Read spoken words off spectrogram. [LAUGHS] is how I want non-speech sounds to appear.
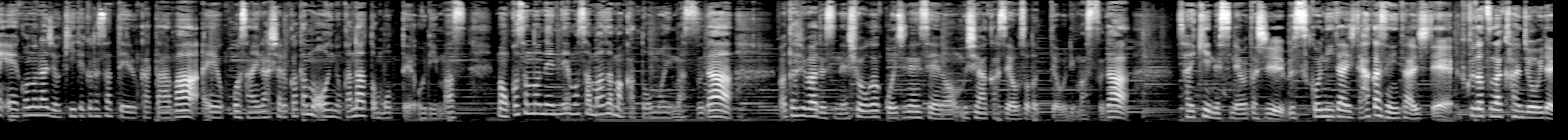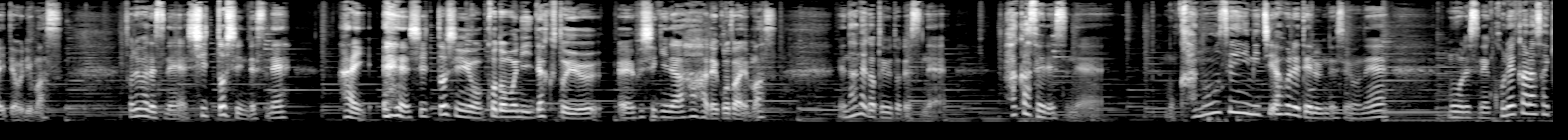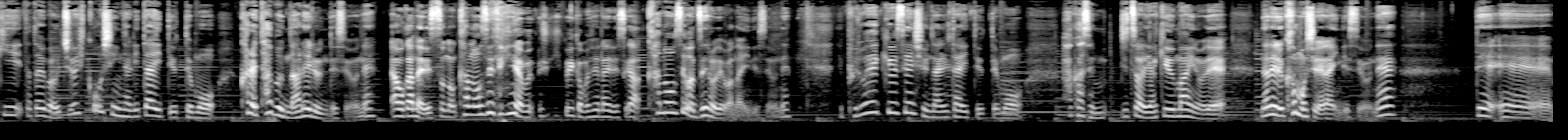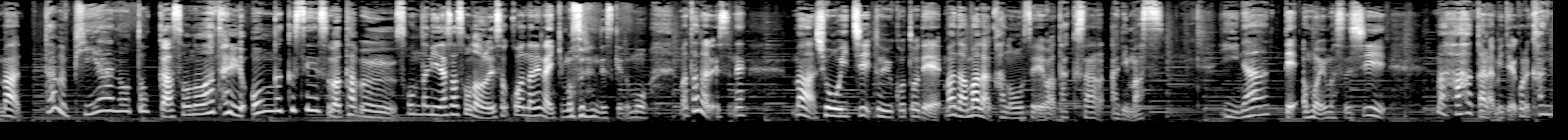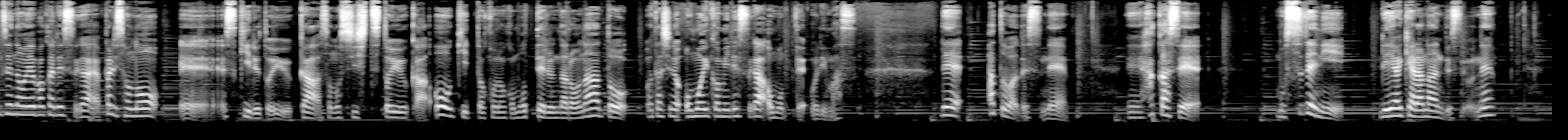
はい、えー、このラジオを聞いてくださっている方は、えー、お子さんいらっしゃる方も多いのかなと思っております。まあ、お子さんの年齢も様々かと思いますが、私はですね、小学校1年生の虫博士を育てておりますが、最近ですね、私、息子に対して、博士に対して複雑な感情を抱いております。それはですね、嫉妬心ですね。はい、[LAUGHS] 嫉妬心を子供に抱くという、えー、不思議な母でございます。えなんでかというとですね、博士ですね、もう可能性に満ち溢れてるんですよね。もうですねこれから先例えば宇宙飛行士になりたいって言っても彼多分なれるんですよね。あ分かんないです。その可能性的には低いかもしれないですが可能性はゼロではないんですよね。プロ野球選手になりたいって言っても博士実は野球うまいのでなれるかもしれないんですよね。で、えー、まあ多分ピアノとかその辺りの音楽センスは多分そんなになさそうなのでそこはなれない気もするんですけども、まあ、ただですねまあ小1ということでまだまだ可能性はたくさんあります。いいなって思いますし、まあ、母から見てこれ完全な親バカですがやっぱりその、えー、スキルというかその資質というかをきっとこの子持ってるんだろうなと私の思い込みですが思っております。であとはですね、えー、博士もうすでにレアキャラなんですよね。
